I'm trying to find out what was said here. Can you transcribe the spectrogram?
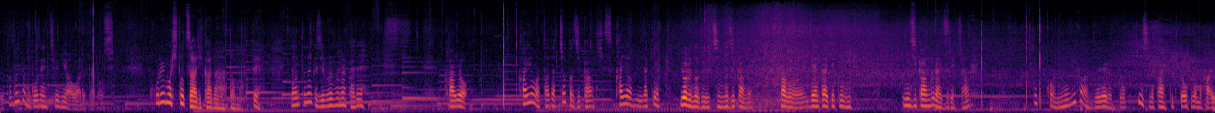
ルートそれでも午前中には終わるだろうしこれも一つありかなと思ってなんとなく自分の中で火曜火曜はただちょっと時間火曜日だけ夜のルーチンの時間が多分全体的に2時間ぐらいずれちゃう。結構2時間ずれるって大きいしね帰ってきてお風呂も入る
